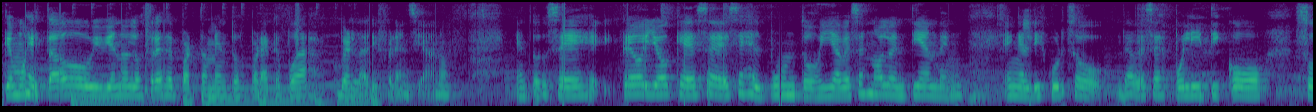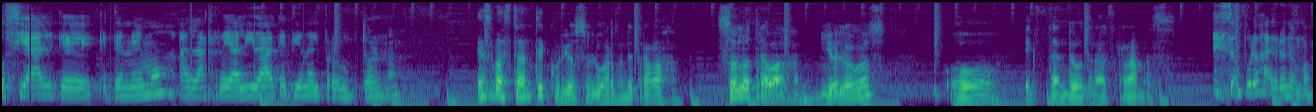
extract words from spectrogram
que hemos estado viviendo en los tres departamentos para que puedas ver la diferencia, ¿no? Entonces, creo yo que ese, ese es el punto y a veces no lo entienden en el discurso de a veces político, social que, tenemos a la realidad que tiene el productor, ¿no? Es bastante curioso el lugar donde trabaja. ¿Solo trabajan biólogos o están de otras ramas? Son puros agrónomos.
